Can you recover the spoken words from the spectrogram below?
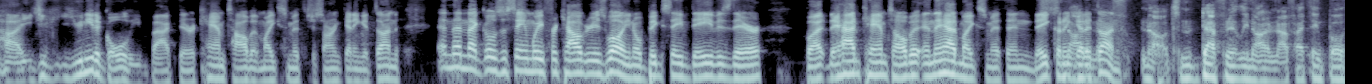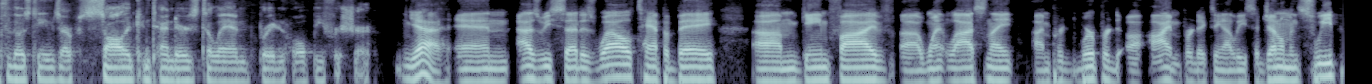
Uh, you you need a goalie back there. Cam Talbot, Mike Smith just aren't getting it done, and then that goes the same way for Calgary as well. You know, Big Save Dave is there, but they had Cam Talbot and they had Mike Smith, and they it's couldn't get it done. No, it's definitely not enough. I think both of those teams are solid contenders to land Braden Holtby for sure. Yeah, and as we said as well, Tampa Bay um, game five uh, went last night. I'm pre- we're pred- uh, I'm predicting at least a gentleman's sweep.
